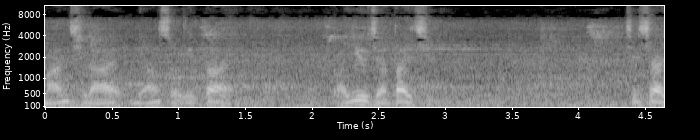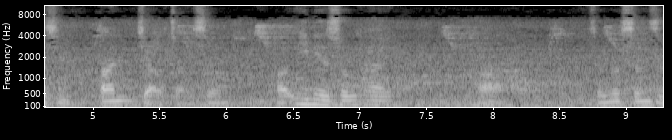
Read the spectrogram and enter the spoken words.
满起来，两手一带，把右脚带起，接下去单脚转身，好，意念松开，好。整个身子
